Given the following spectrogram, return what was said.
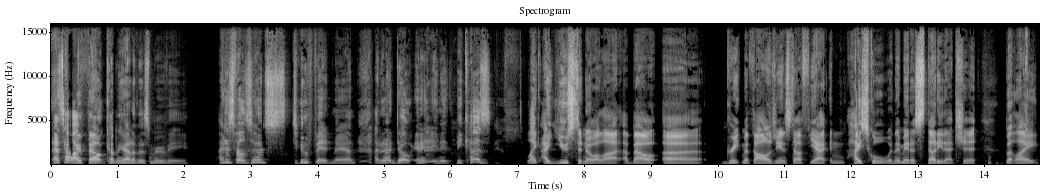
That's how I felt coming out of this movie. I just felt so stupid, man. I, don't, I don't, and, it, and it's because like I used to know a lot about uh Greek mythology and stuff. Yeah, in high school when they made us study that shit. But like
